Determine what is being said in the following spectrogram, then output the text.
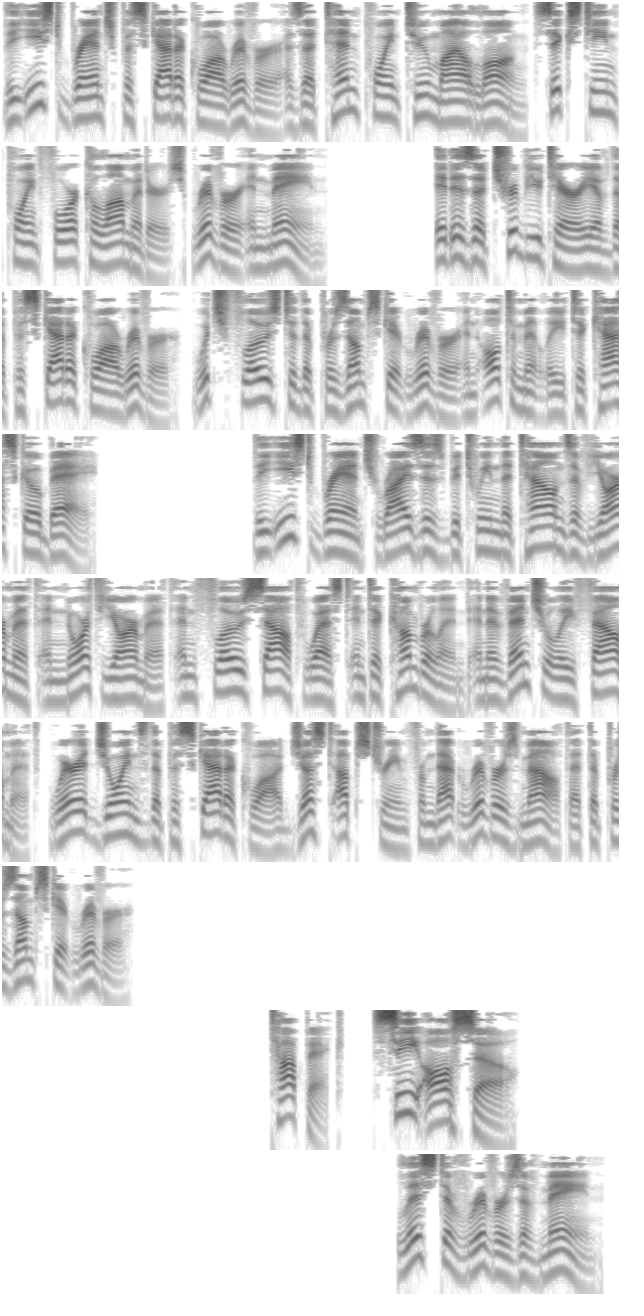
The East Branch Piscataqua River is a 10.2-mile-long river in Maine. It is a tributary of the Piscataqua River, which flows to the Presumpscot River and ultimately to Casco Bay. The East Branch rises between the towns of Yarmouth and North Yarmouth and flows southwest into Cumberland and eventually Falmouth, where it joins the Piscataqua just upstream from that river's mouth at the Presumpscot River. Topic. See also List of rivers of Maine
